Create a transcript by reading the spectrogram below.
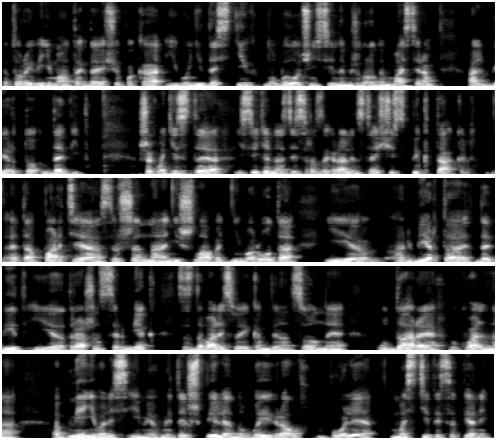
который, видимо, тогда еще пока его не достиг, но был очень сильным международным мастером, Альберто Давид. Шахматисты действительно здесь разыграли настоящий спектакль. Эта партия совершенно не шла в одни ворота, и Альберта, Давид и Дражен Сермек создавали свои комбинационные удары буквально обменивались ими в Метельшпиле, но выиграл более маститый соперник.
